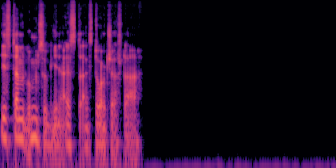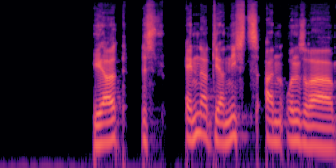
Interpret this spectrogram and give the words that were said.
ist damit umzugehen als, als deutscher Staat? Ja, es ändert ja nichts an unserer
